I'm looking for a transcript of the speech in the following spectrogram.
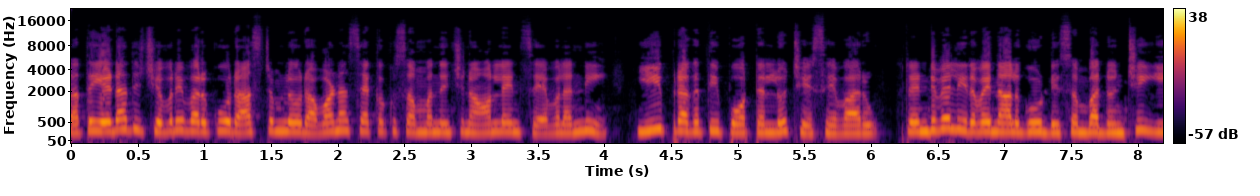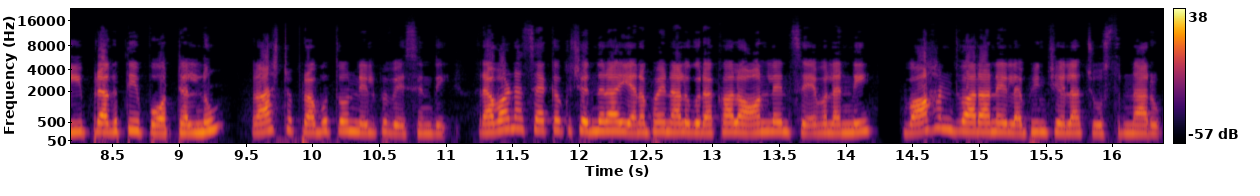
గత ఏడాది చివరి వరకు రాష్ట్రంలో రవాణా శాఖకు సంబంధించిన ఆన్లైన్ సేవలన్నీ ఈ ప్రగతి పోర్టల్లో చేసేవారు. రెండు వేల ఇరవై నాలుగు డిసెంబర్ నుంచి ఈ ప్రగతి పోర్టల్ను రాష్ట్ర ప్రభుత్వం నిలిపివేసింది. రవాణా శాఖకు చెందిన ఎనభై నాలుగు రకాల ఆన్లైన్ సేవలన్నీ వాహన్ ద్వారానే లభించేలా చూస్తున్నారు.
